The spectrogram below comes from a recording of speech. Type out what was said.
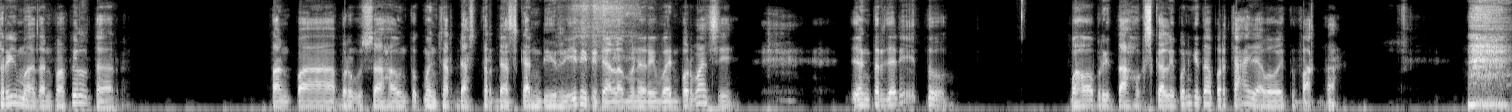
terima tanpa filter, tanpa berusaha untuk mencerdas-cerdaskan diri ini di dalam menerima informasi, yang terjadi itu bahwa berita hoax sekalipun kita percaya bahwa itu fakta.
